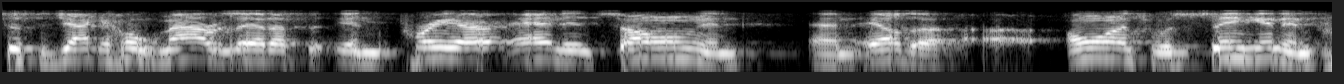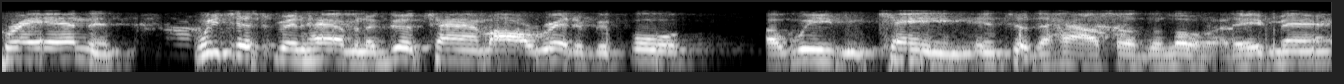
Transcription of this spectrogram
Sister Jackie Hope Mary led us in prayer and in song, and, and Elder Owens was singing and praying, and we just been having a good time already before we even came into the house of the Lord. Amen.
